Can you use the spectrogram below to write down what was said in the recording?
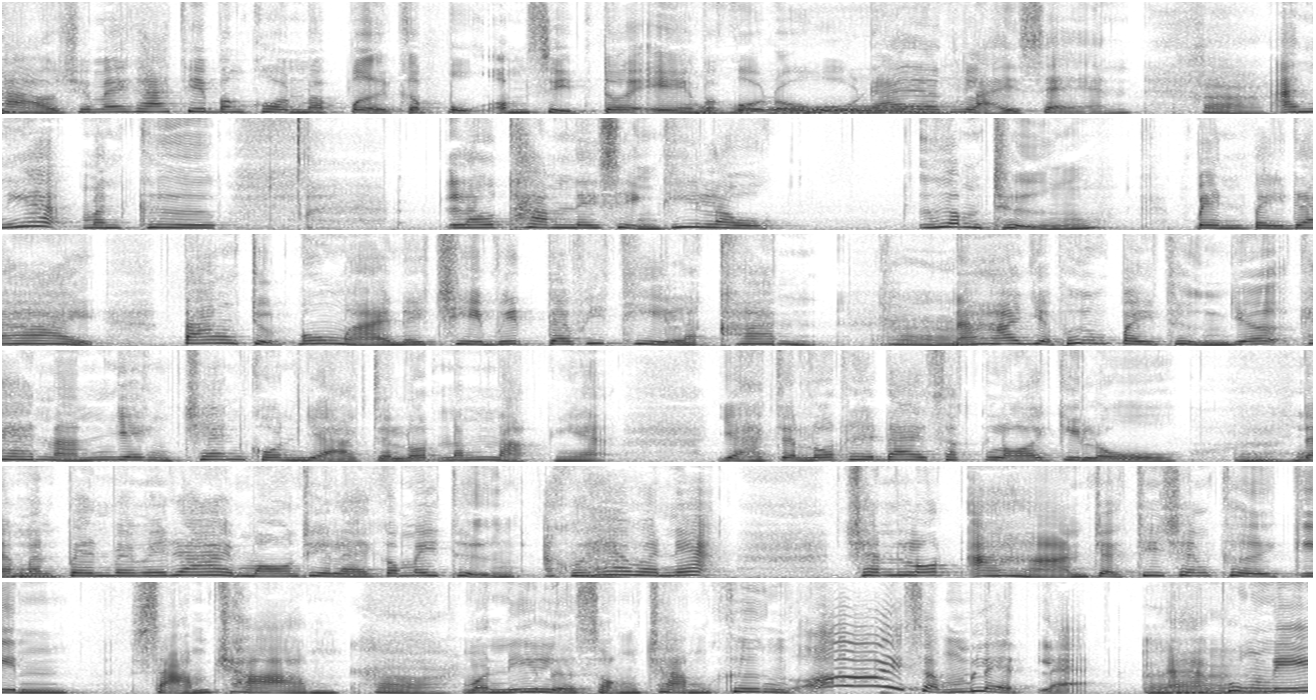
ข่าวใช่ไหมคะ ที่บางคนมาเปิดกระปุกออมสินตัวเองปรากฏโอ้โอ้โหโหได้ตั้งหลายแสนค่ะอันเนี้ยมันคือเราทำในสิ่งที่เราเอื้อมถึง เป็นไปได้ตั้งจุดมุ่งหมายในชีวิตได้วิธีละขั้นค่ะนะคะอย่าเพิ่งไปถึงเยอะแค่นั้นอย่างเช่น คนอยากจะลดน้ำหนักเนี้ยอยากจะลดให้ได้สักร้อยกิโล แต่มันเป็นไปไม่ได้มองทีไรก็ไม่ถึงอะแค่วันเนี้ยฉันลดอาหารจากที่ฉันเคยกินสามชามค่ะวันนี้เหลือสองชามครึ่งโอ้ยสำเร็จแหละอ่านะฮะพรุ่งนี้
